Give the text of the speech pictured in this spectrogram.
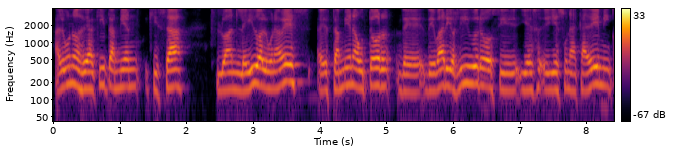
Algunos de aquí también quizá lo han leído alguna vez. Es también autor de, varios libros y, es, y, es, un académico.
